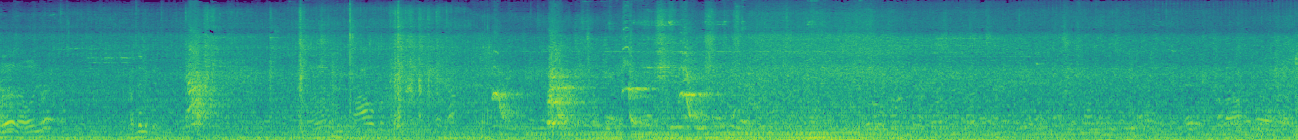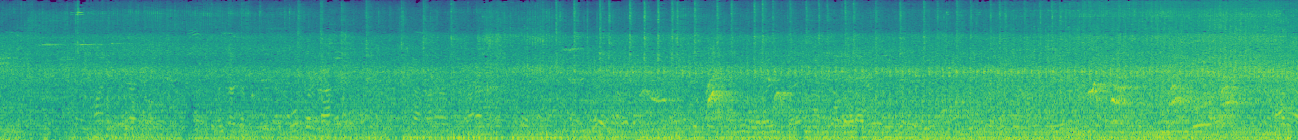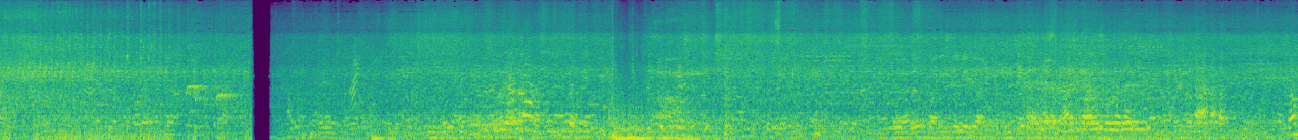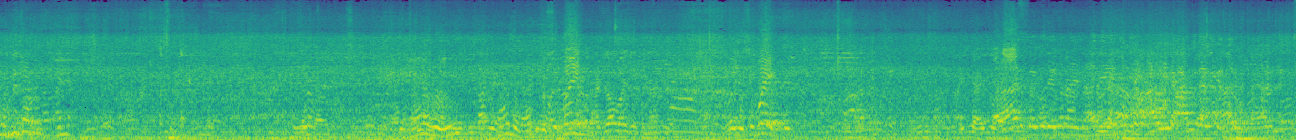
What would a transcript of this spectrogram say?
belum, belum, belum, álcool. Overflow डाले पूरा बैग भरा यहाँ डब कितना है यहाँ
